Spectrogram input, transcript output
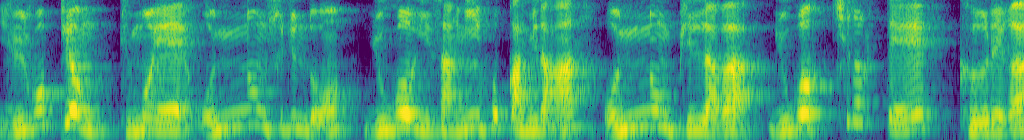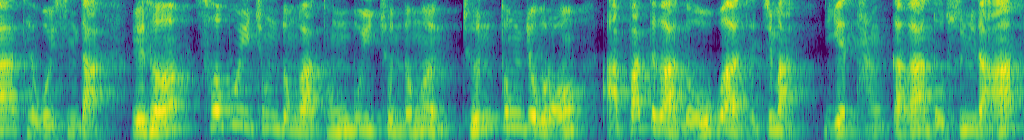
7평 규모의 원룸 수준도 6억 이상이 호가합니다. 원룸 빌라가 6억 7억대에 거래가 되고 있습니다. 그래서 서부 이촌동과 동부 이촌동은 전통적으로 아파트가 노후가 됐지만 이게 단가가 높습니다.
